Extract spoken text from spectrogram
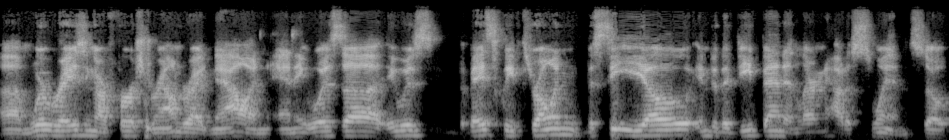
Um, we're raising our first round right now, and and it was uh it was basically throwing the CEO into the deep end and learning how to swim. So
